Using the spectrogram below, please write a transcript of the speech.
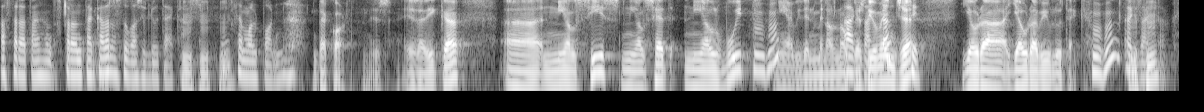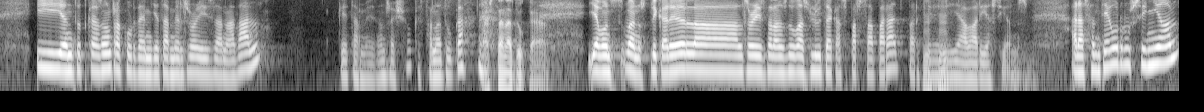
estarà tan, estaran tancades les dues biblioteques. Mhm. Fem el pont. D'acord. És, és a dir que eh, ni el 6, ni el 7, ni el 8, ni evidentment el 9, que és. Exacte, diumenge, sí. hi, haurà, hi haurà biblioteca. Uh -huh, exacte. I en tot cas, doncs, recordem ja també els horaris de Nadal, que també, doncs això, que estan a tocar. Estan a tocar. Llavors, bueno, explicaré la, els horaris de les dues biblioteques per separat, perquè uh -huh. hi ha variacions. A la Santiago Rossinyol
